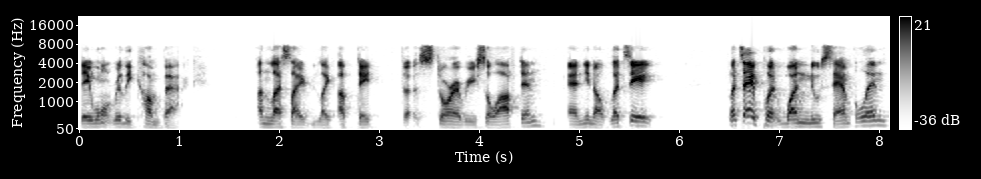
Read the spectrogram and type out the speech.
they won't really come back unless I like update the store every so often. And you know, let's say let's say I put one new sample in,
